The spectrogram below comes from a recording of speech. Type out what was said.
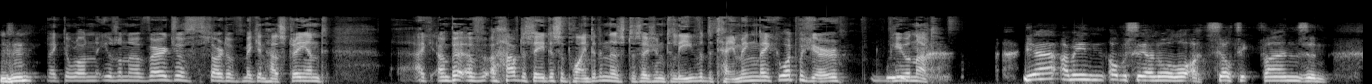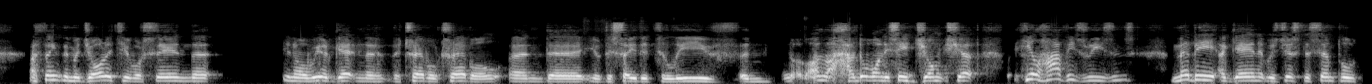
mm-hmm. like they were on, he was on the verge of sort of making history, and I, I'm bit of, I have to say, disappointed in his decision to leave at the timing. Like, what was your view on that? Yeah, I mean, obviously, I know a lot of Celtic fans, and I think the majority were saying that you know, we're getting the, the treble treble and uh, you've decided to leave and I don't want to say jump ship. He'll have his reasons. Maybe again it was just a simple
